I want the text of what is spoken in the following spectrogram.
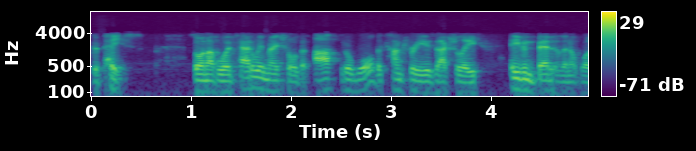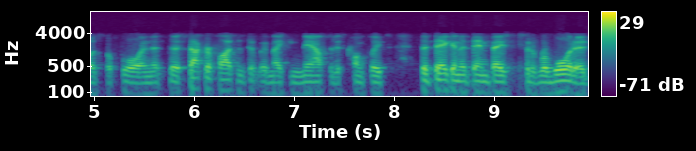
the peace? So, in other words, how do we make sure that after the war, the country is actually even better than it was before, and that the sacrifices that we're making now for this conflict, that they're going to then be sort of rewarded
